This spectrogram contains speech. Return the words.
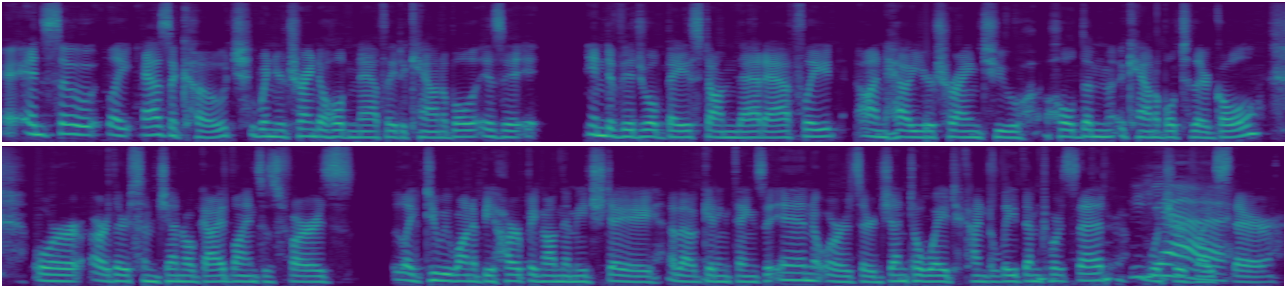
and, and so like as a coach when you're trying to hold an athlete accountable is it individual based on that athlete on how you're trying to hold them accountable to their goal? Or are there some general guidelines as far as like do we want to be harping on them each day about getting things in or is there a gentle way to kind of lead them towards that? What's yeah. your advice there?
